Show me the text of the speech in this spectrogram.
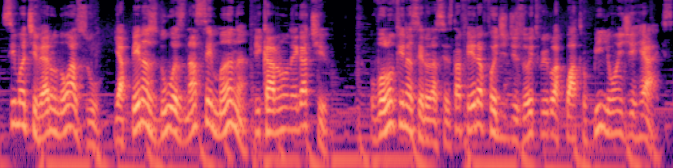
se mantiveram no azul e apenas duas na semana ficaram no negativo. O volume financeiro da sexta-feira foi de 18,4 bilhões de reais,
